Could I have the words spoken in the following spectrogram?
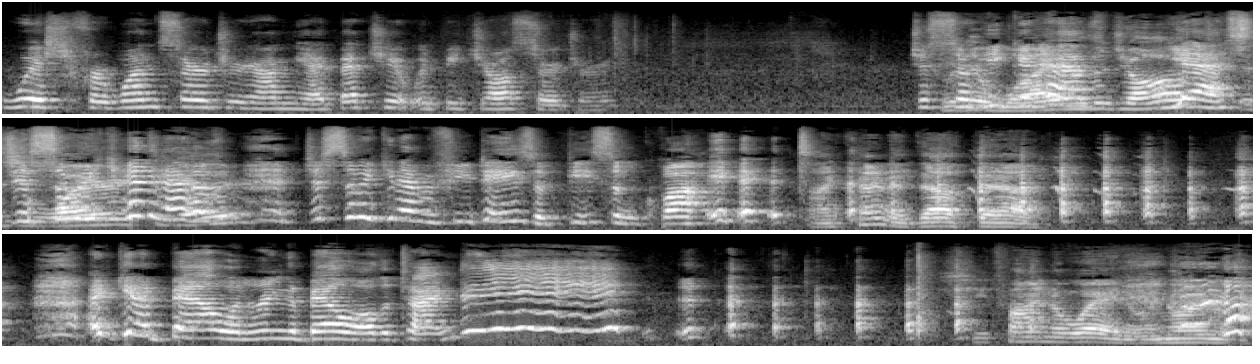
wish for one surgery on me, I bet you it would be jaw surgery. Just so he could have the jaw? yes, Is just so he can have just so he can have a few days of peace and quiet. I kind of doubt that. Get a bell and ring the bell all the time. She'd find a way to annoy me.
